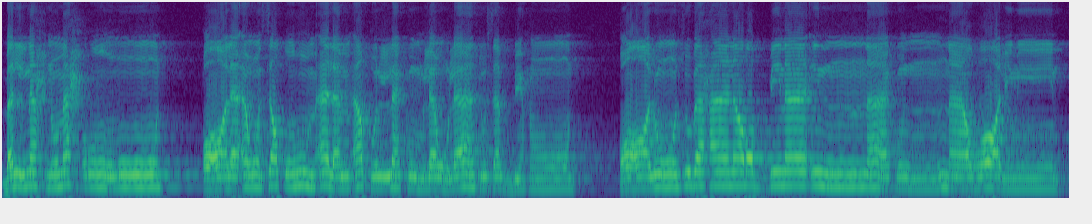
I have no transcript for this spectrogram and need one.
بل نحن محرومون قال أوسطهم ألم أقل لكم لولا تسبحون قالوا سبحان ربنا إنا كنا ظالمين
